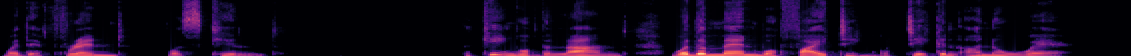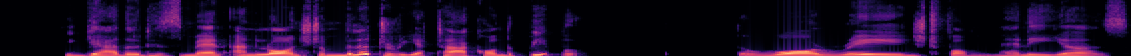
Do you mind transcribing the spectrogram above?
where their friend was killed. The king of the land, where the men were fighting, were taken unaware. He gathered his men and launched a military attack on the people. The war raged for many years.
